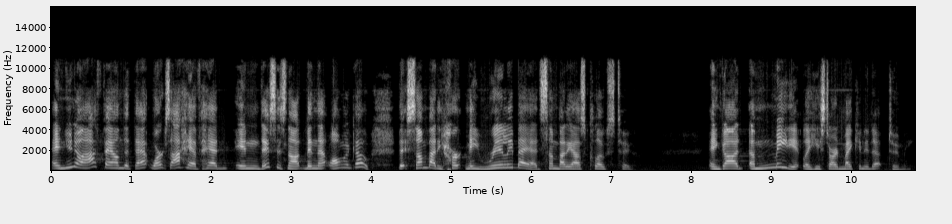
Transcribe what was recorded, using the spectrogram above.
And you know, I found that that works. I have had, in this has not been that long ago, that somebody hurt me really bad, somebody I was close to. And God immediately, He started making it up to me.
